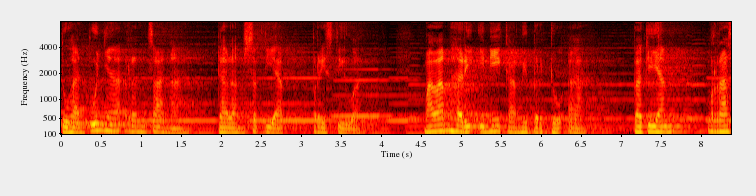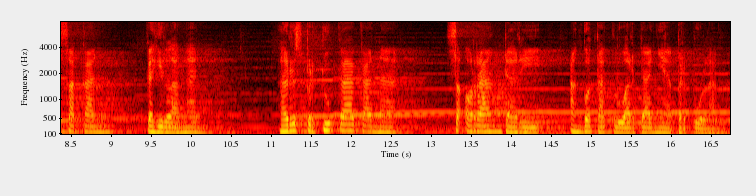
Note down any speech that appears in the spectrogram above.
Tuhan punya rencana dalam setiap peristiwa. Malam hari ini kami berdoa bagi yang merasakan kehilangan, harus berduka karena seorang dari anggota keluarganya berpulang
